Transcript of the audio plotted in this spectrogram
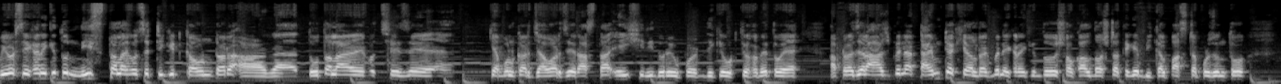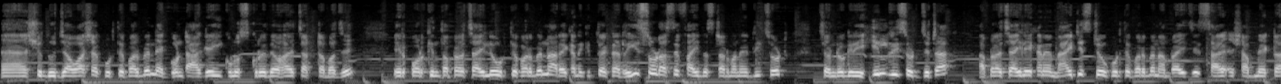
বিয়ার্স এখানে কিন্তু নিচতলায় হচ্ছে টিকিট কাউন্টার আর দোতলায় হচ্ছে যে কেবল কার যাওয়ার যে রাস্তা, এই সিঁড়ি ধরে উপরের দিকে উঠতে হবে। তো আপনারা যারা আসবেন আর টাইমটা খেয়াল রাখবেন। এখানে কিন্তু সকাল দশটা থেকে বিকাল পাঁচটা পর্যন্ত শুধু যাওয়া আসা করতে পারবেন। এক ঘণ্টা আগেই ক্লোজ করে দেওয়া হয় চারটা বাজে। এরপর কিন্তু আপনারা চাইলেও উঠতে পারবেন আর এখানে কিন্তু একটা রিসোর্ট আছে ফাইভ স্টার মানে রিসোর্ট চন্দ্রগিরি হিল রিসোর্ট যেটা। আপনারা চাইলে এখানে নাইট স্টেও করতে পারবেন। আমরা এই যে সামনে একটা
